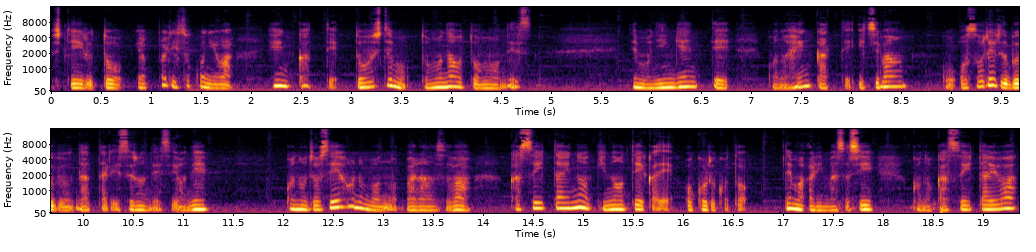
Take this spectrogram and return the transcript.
しているとやっぱりそこには変化ってどうしても伴うと思うんです。でも人間ってこの変化って一番こう恐れる部分だったりするんですよね。この女性ホルモンのバランスは下垂体の機能低下で起こることでもありますしこの下垂体は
